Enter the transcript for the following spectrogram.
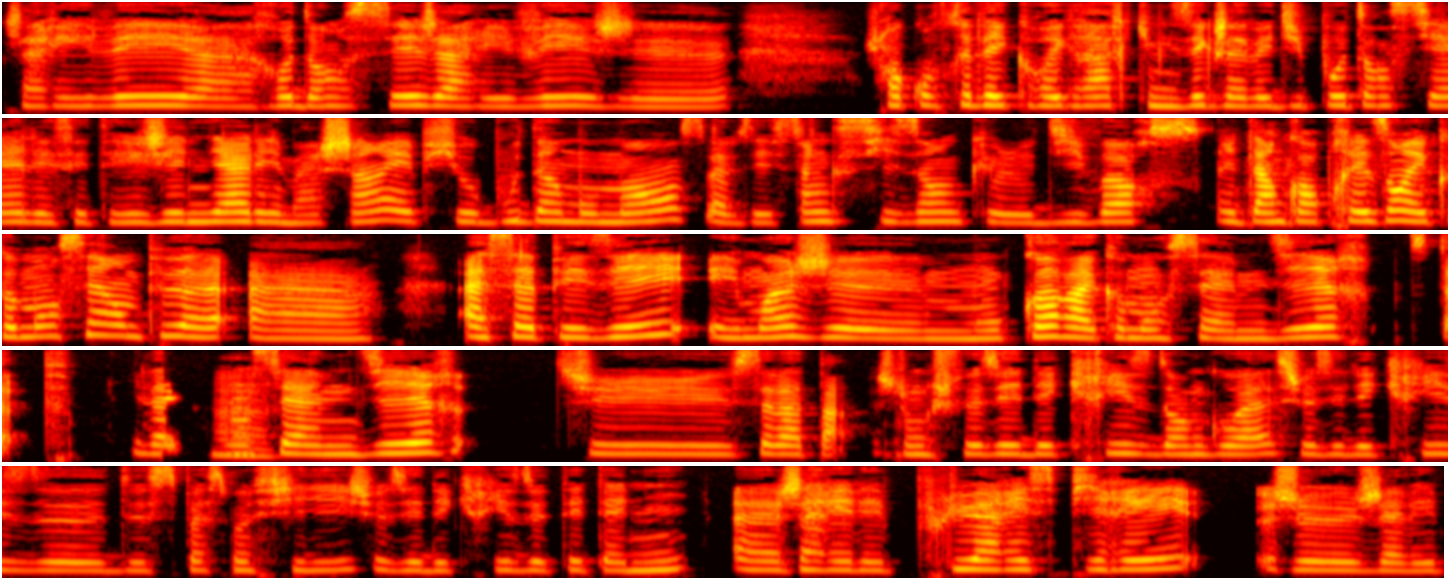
j'arrivais à redanser, j'arrivais, je, je rencontrais des chorégraphes qui me disaient que j'avais du potentiel et c'était génial et machin. Et puis au bout d'un moment, ça faisait 5-6 ans que le divorce était encore présent et commençait un peu à, à, s'apaiser. Et moi, je, mon corps a commencé à me dire stop. Il a mmh. commencé à me dire tu, ça va pas. Donc je faisais des crises d'angoisse, je faisais des crises de, spasmophilie, je faisais des crises de tétanie. Euh, j'arrivais plus à respirer, je j'avais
